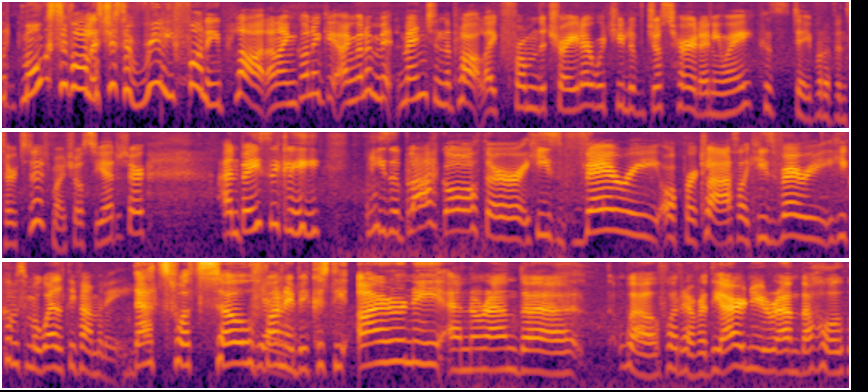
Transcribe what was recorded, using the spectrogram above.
but most of all it's just a really funny plot. And i'm gonna get i'm gonna m- mention the plot like from the trailer which you'll have just heard anyway because dave would have inserted it my trusty editor. And basically he's a black author. He's very upper class. Like he's very he comes from a wealthy family. That's what's so Yeah. funny because the irony and around the well, whatever the irony around the whole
